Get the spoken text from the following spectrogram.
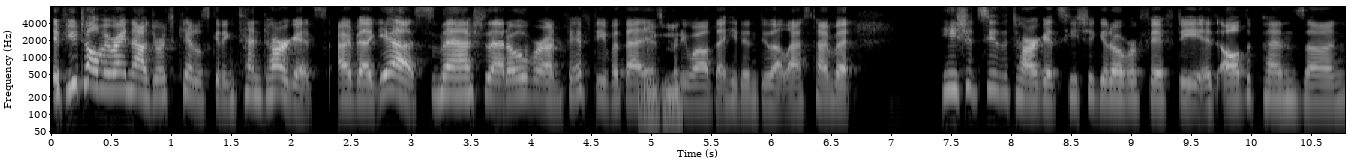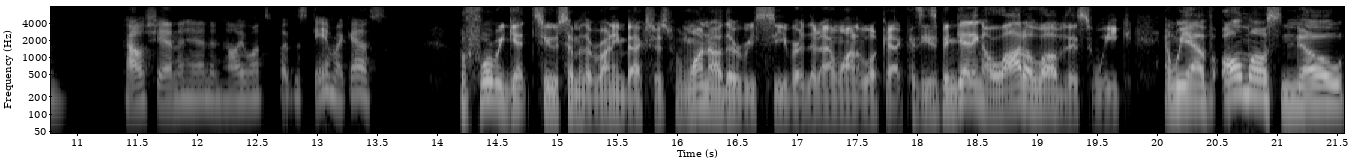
if you told me right now George Kittle's getting 10 targets, I'd be like, yeah, smash that over on 50. But that is hmm pretty wild that he didn't do that last time. But he should see the targets. He should get over 50. It all depends on Kyle Shanahan and how he wants to play this game, I guess. Before we get to some of the running backs, there's one other receiver that I want to look at because he's been getting a lot of love this week, and we have almost no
